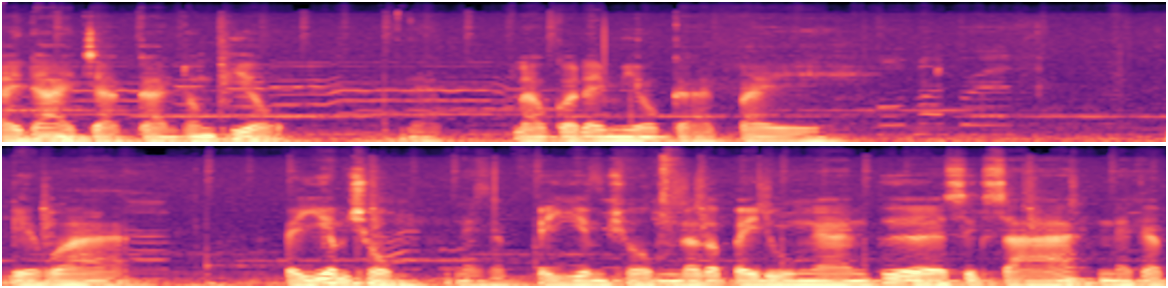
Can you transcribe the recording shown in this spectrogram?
รายได้จากการท่องเที่ยวนะครับเราก็ได้มีโอกาสไปเรียกว่า ไปเยี่ยมชมนะครับไปเยี่ยมชมแล้วก็ไปดูงานเพื่อศึกษานะครับ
